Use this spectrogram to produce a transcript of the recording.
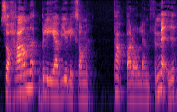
Så han blev ju liksom papparollen för mig.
